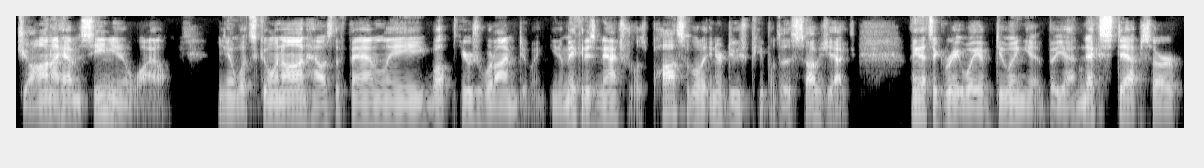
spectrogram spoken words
John, I haven't seen you in a while. You know, what's going on? How's the family? Well, here's what I'm doing. You know, make it as natural as possible to introduce people to the subject. I think that's a great way of doing it. But yeah, next steps are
